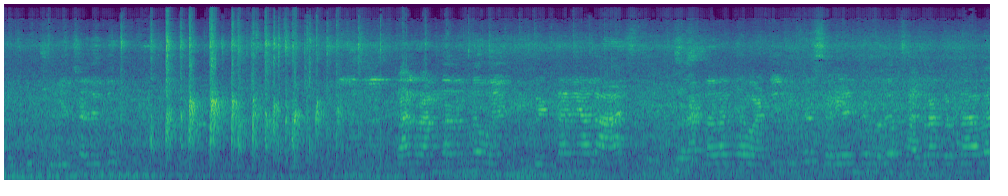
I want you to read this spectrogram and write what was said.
खूप खूप शुभेच्छा देतो. काल रामदादांना वैयक्तिक भेटता नाही आला आज रामदादांच्या वाढदिवस सगळ्यांच्या मदत साजरा करता आला.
